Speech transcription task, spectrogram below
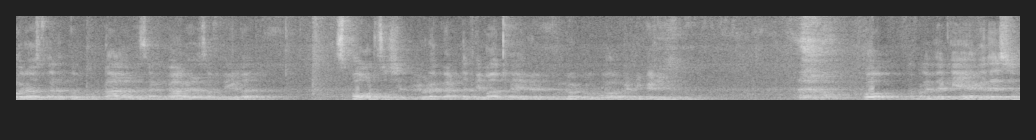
ഓരോ സ്ഥലത്തും ഉണ്ടാകുന്ന സംഘാടക സമിതികൾ സ്പോൺസർഷിപ്പിലൂടെ കണ്ടെത്തി മാത്രമേ ഇത് മുന്നോട്ട് കൊണ്ടുപോകാൻ വേണ്ടി കഴിയുള്ളൂ. നമ്മൾ ഇതൊക്കെ ഏകദേശം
